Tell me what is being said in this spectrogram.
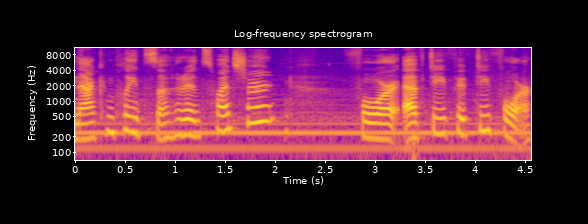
And that completes the hooded sweatshirt for FD54.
